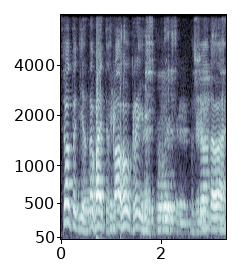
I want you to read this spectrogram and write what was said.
Все тоді, давайте, слава Україні. Все, давай.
